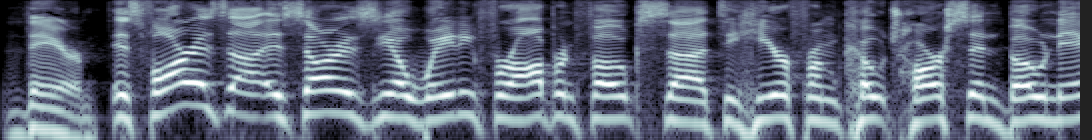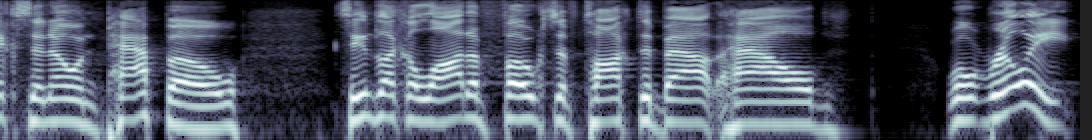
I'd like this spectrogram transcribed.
there. As far as uh, as far as you know, waiting for Auburn folks uh, to hear from Coach Harsin, Bo Nix, and Owen Pappoe. Seems like a lot of folks have talked about how, well, really,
